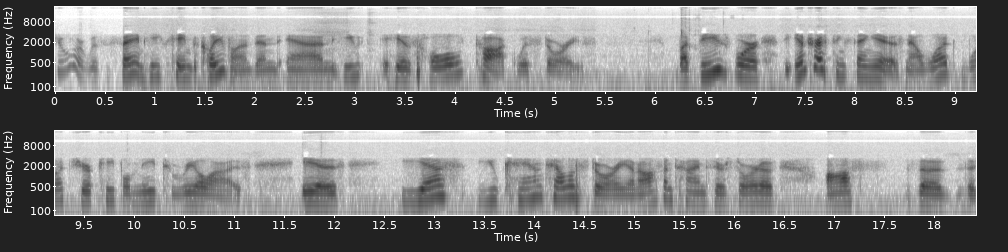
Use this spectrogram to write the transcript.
Schuller was the same. He came to Cleveland, and and he his whole talk was stories. But these were the interesting thing is now what what your people need to realize is yes, you can tell a story, and oftentimes they're sort of off the the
